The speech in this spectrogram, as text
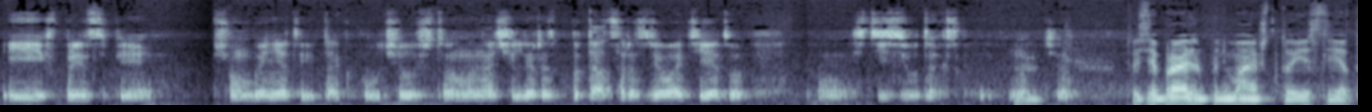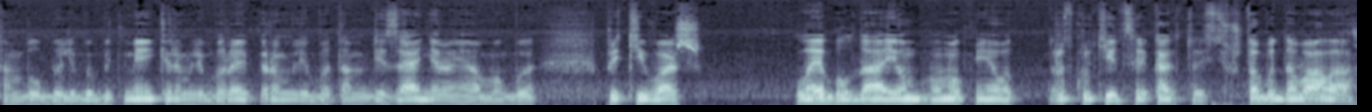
И, в принципе, почему бы и нет, и так получилось, что мы начали раз, пытаться развивать и эту э, стезю, так сказать. Ну, mm. То есть я правильно понимаю, что если я там был бы либо битмейкером, либо рэпером, либо там дизайнером, я мог бы прийти в ваш лейбл, да, и он бы помог мне вот раскрутиться или как, то есть что бы давало...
